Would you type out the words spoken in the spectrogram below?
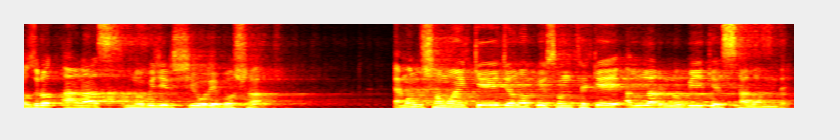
হজরত আনাস নবীজির শিওরে বসা। এমন সময় কে যেন পেছন থেকে আল্লাহর নবীকে সালাম দেয়।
